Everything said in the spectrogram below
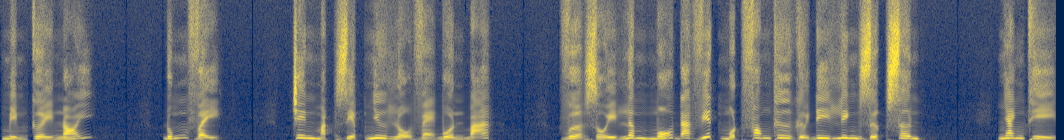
Mỉm cười nói. Đúng vậy. Trên mặt Diệp như lộ vẻ buồn bã. Vừa rồi Lâm mỗ đã viết một phong thư gửi đi Linh Dược Sơn. Nhanh thì.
